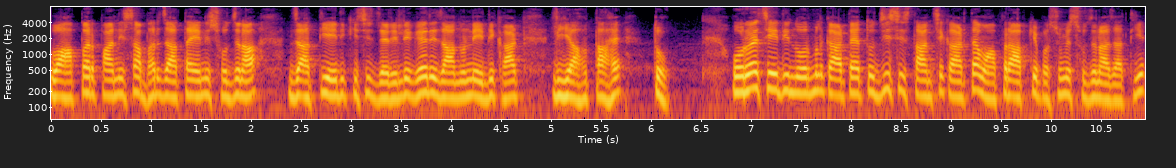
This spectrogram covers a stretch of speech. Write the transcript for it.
वहाँ पर पानी सा भर जाता है, यानी सूजन आ जाती है। यदि किसी जहरीले गहरे जानवर ने यदि काट लिया होता है और वैसे यदि नॉर्मल काटता है तो जिस स्थान से काटता है, वहाँ पर आपके पशु में सूजन आ जाती है।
